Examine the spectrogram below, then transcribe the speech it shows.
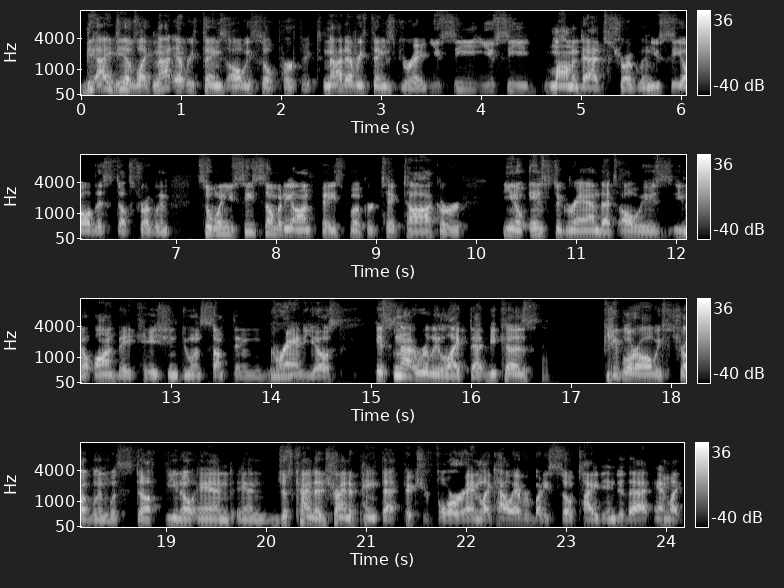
the idea of like not everything's always so perfect not everything's great. You see you see mom and dad struggling you see all this stuff struggling. So when you see somebody on facebook or tiktok or you know instagram that's always you know on vacation doing something mm-hmm. grandiose it's not really like that because people are always struggling with stuff you know and and just kind of trying to paint that picture for her and like how everybody's so tied into that and like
